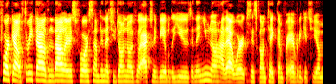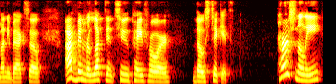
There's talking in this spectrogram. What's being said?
fork out $3,000 for something that you don't know if you'll actually be able to use and then you know how that works. It's going to take them forever to get you your money back. So, I've been reluctant to pay for those tickets personally,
